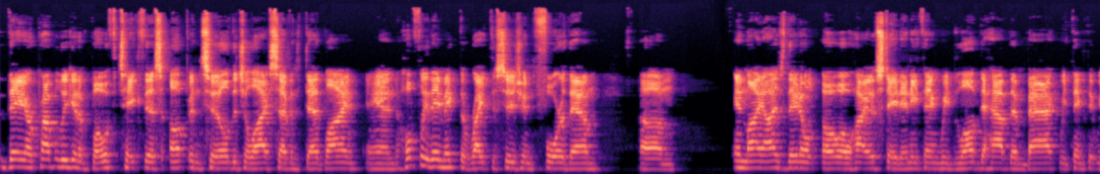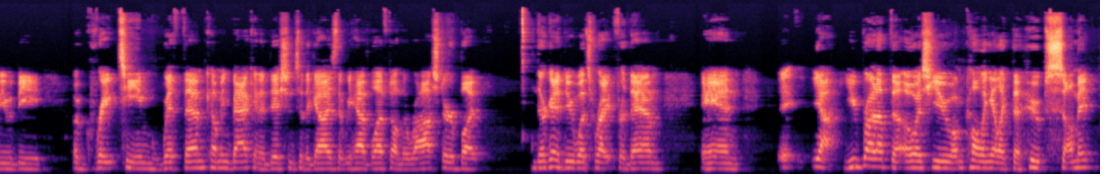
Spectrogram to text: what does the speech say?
they are probably going to both take this up until the July 7th deadline, and hopefully they make the right decision for them. Um, in my eyes, they don't owe Ohio State anything. We'd love to have them back. We think that we would be a great team with them coming back in addition to the guys that we have left on the roster, but they're going to do what's right for them. And it, yeah, you brought up the OSU, I'm calling it like the Hoop Summit.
